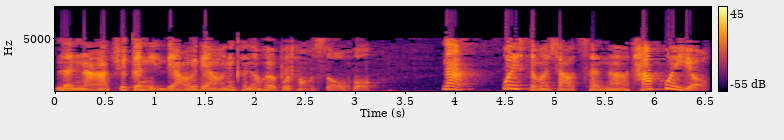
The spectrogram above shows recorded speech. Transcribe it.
人啊，去跟你聊一聊，你可能会有不同的收获。那为什么小陈呢？他会有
